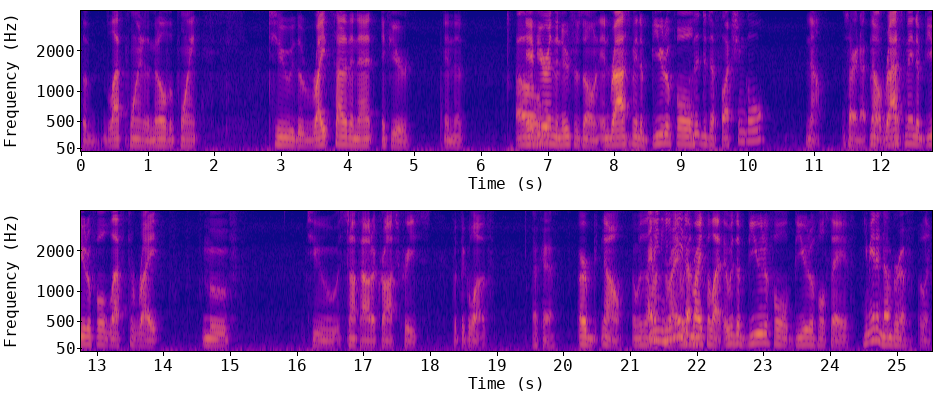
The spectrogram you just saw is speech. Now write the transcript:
the left point or the middle of the point to the right side of the net. If you're in the Oh, if you're in the neutral zone, and Ras made a beautiful. was it the deflection goal? no, Sorry, not no. goal, Ras but- made a beautiful left to right move to snuff out a cross crease with the glove. Okay, Or no, it wasn't I left mean, to he right. It was a- right to left. It was a beautiful, beautiful save. he made a number of like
